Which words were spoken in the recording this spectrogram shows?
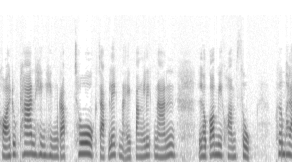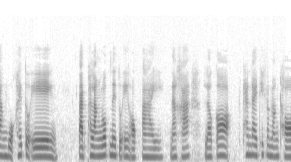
ขอให้ทุกท่านเฮงๆ รับโชค จับเลขไหนปังเลขนั้น แล้วก็มีความสุขเพิ่มพลังบวกให้ตัวเอง ตัดพลังลบในตัวเองออกไปนะคะ แล้วก็ท่านใดที่กำลังท้อ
